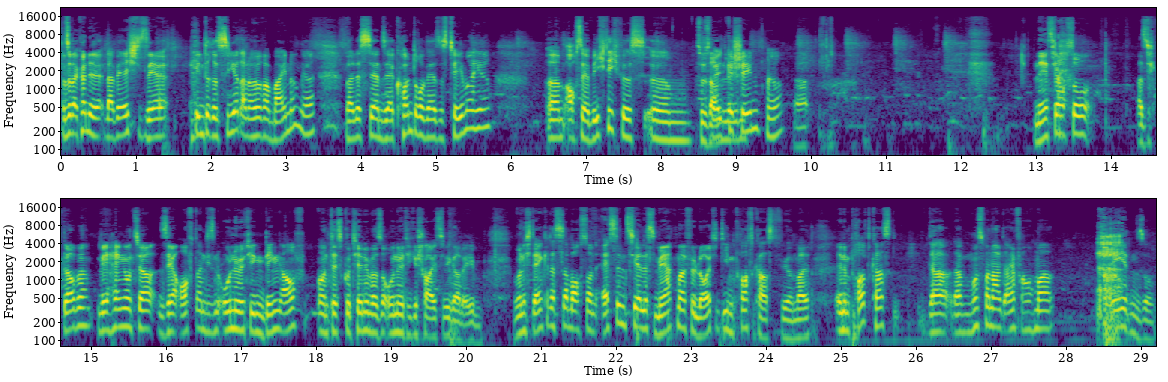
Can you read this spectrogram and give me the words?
Also da könnt ihr, da wäre ich sehr interessiert an eurer Meinung, ja, weil das ist ja ein sehr kontroverses Thema hier. Ähm, auch sehr wichtig fürs ähm. Weltgeschehen. Ja. Nee, ist ja auch so. Also ich glaube, wir hängen uns ja sehr oft an diesen unnötigen Dingen auf und diskutieren über so unnötige Scheiße wie gerade eben. Und ich denke, das ist aber auch so ein essentielles Merkmal für Leute, die einen Podcast führen, weil in einem Podcast, da, da muss man halt einfach auch mal reden so.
